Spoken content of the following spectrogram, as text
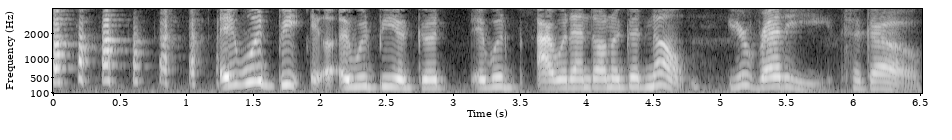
it would be it would be a good it would I would end on a good note. You're ready to go.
